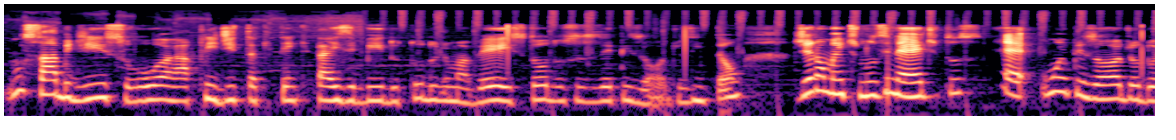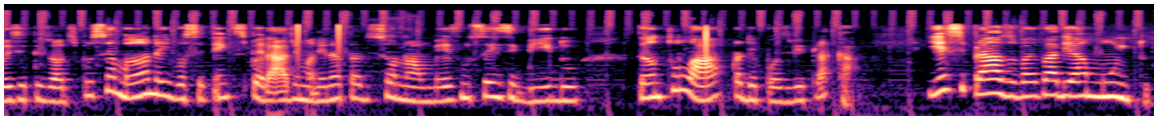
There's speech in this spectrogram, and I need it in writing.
não sabe disso ou acredita que tem que estar tá exibido tudo de uma vez, todos os episódios. Então, geralmente nos inéditos é um episódio ou dois episódios por semana e você tem que esperar de maneira tradicional mesmo ser exibido tanto lá para depois vir para cá. E esse prazo vai variar muito.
